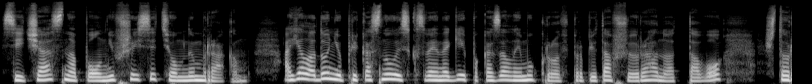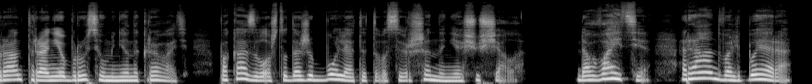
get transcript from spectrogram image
сейчас наполнившийся темным мраком. А я ладонью прикоснулась к своей ноге и показала ему кровь, пропитавшую рану от того, что Ранд ранее бросил меня на кровать. Показывала, что даже боли от этого совершенно не ощущала. «Давайте, Ранд Вальбера,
